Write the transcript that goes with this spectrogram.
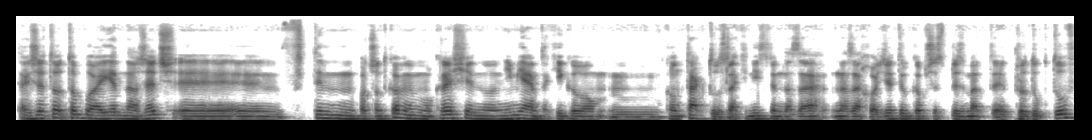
Także to, to była jedna rzecz. Yy, w tym początkowym okresie no, nie miałem takiego mm, kontaktu z lakiernictwem na, za, na zachodzie, tylko przez pryzmat e, produktów.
